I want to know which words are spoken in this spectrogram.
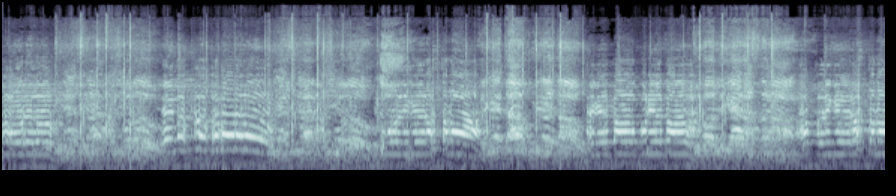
খবর এলো এই মাত্র খবর এলো যুবলীগের আস্তানা ভেঙে দাও পুড়িয়ে দাও ছাত্রলীগের আস্তানা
